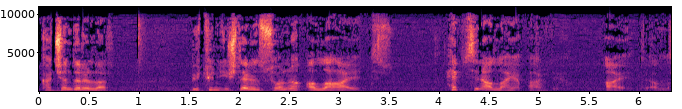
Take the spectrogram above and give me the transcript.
kaçındırırlar. Bütün işlerin sonu Allah'a aittir. Hepsini Allah yapar diyor. Ayette Allah.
